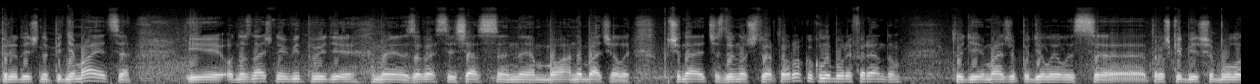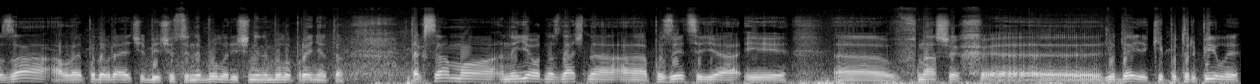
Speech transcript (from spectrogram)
періодично піднімається. І однозначної відповіді ми за весь цей час не бачили. Починаючи з 94-го року, коли був референдум, тоді майже поділились, е, трошки більше було за, але подавляючи більшості не було, рішення не було прийнято. Так само не є однозначна е, позиція і е, в наших людей, які потерпіли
